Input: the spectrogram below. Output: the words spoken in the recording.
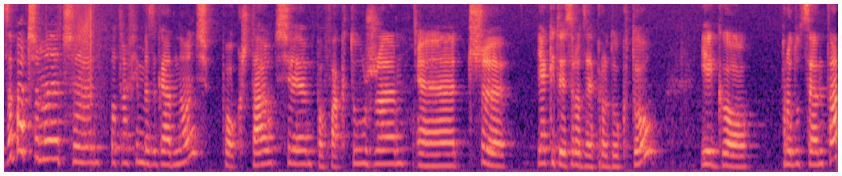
zobaczymy, czy potrafimy zgadnąć po kształcie, po fakturze, e, czy jaki to jest rodzaj produktu, jego producenta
